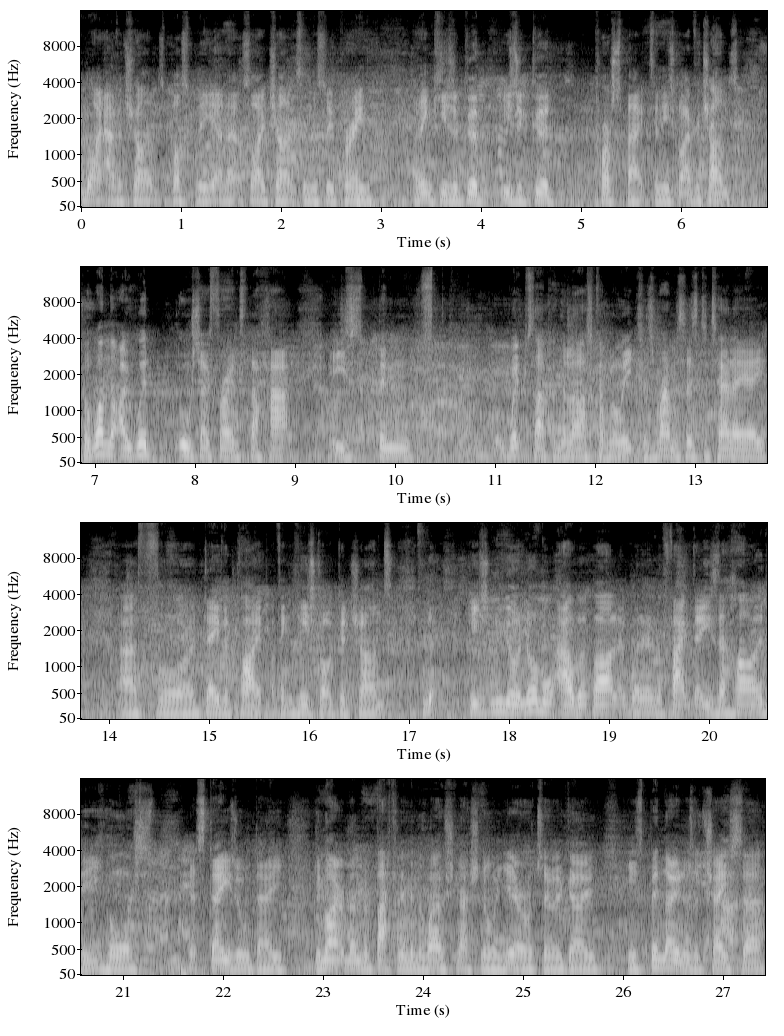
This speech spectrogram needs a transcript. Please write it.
might have a chance, possibly an outside chance in the Supreme. I think he's a good he's a good prospect and he's got every chance. The one that I would also throw into the hat, he's been whipped up in the last couple of weeks as Ramses de Teillee uh, for David Pipe. I think he's got a good chance. He's your normal Albert Bartlett winner in the fact that he's a hardy horse that stays all day. You might remember backing him in the Welsh National a year or two ago. He's been known as a chaser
